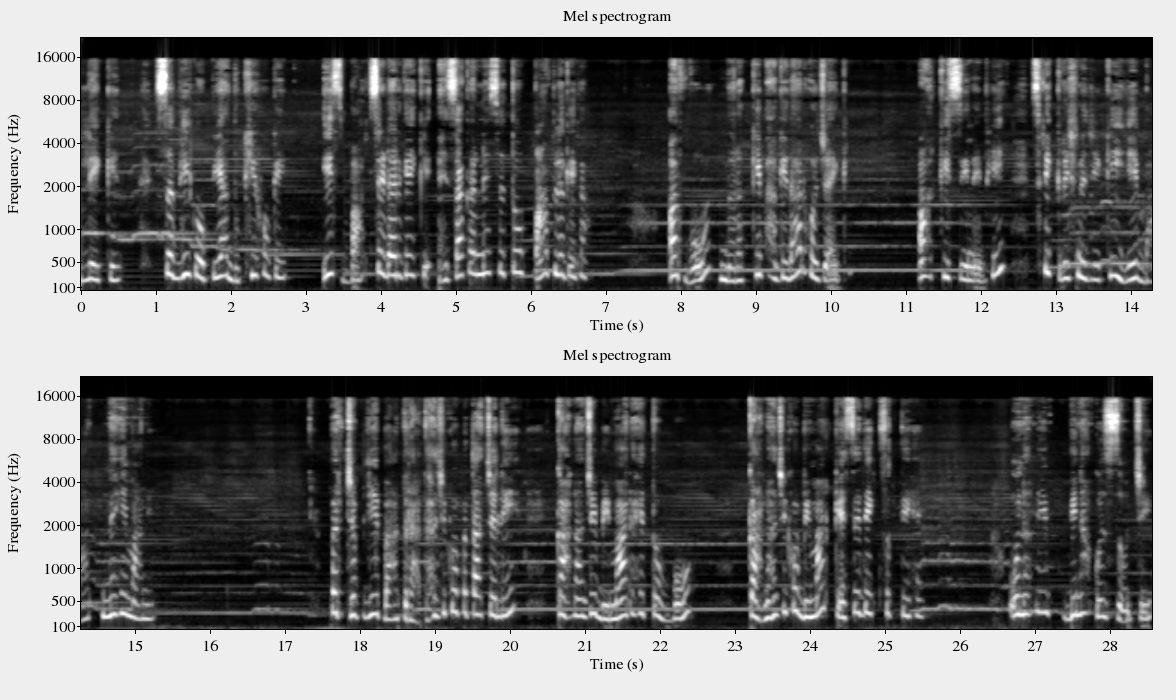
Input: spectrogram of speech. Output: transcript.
लेकिन सभी गोपियाँ दुखी हो गई। इस बात से डर गई कि ऐसा करने से तो पाप लगेगा। और वो नरक की भागीदार हो जाएगी। और किसी ने भी श्री कृष्ण जी की ये बात नहीं मानी। पर जब ये बात राधा जी को पता चली, कान्हा जी बीमार है तो वो कान्हा जी को बीमार कैसे देख सकती है? उन्होंने बिना कुछ सोचे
